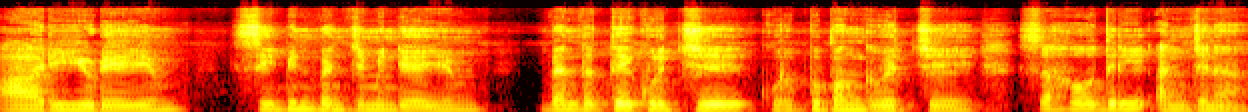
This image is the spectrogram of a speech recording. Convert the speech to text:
ആര്യയുടെയും സിബിൻ ബെഞ്ചമിന്റെയും ബന്ധത്തെക്കുറിച്ച് കുറിപ്പ് പങ്കുവച്ച് സഹോദരി അഞ്ജന.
